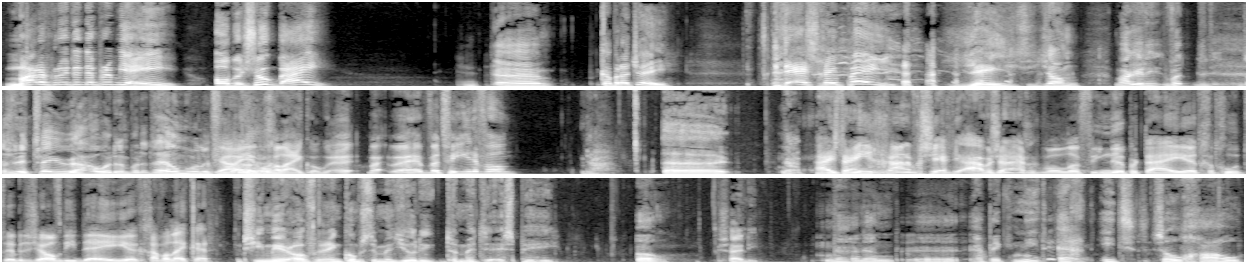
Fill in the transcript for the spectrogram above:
Mark Rutte, de premier, op bezoek bij Eh cabaretier. de SGP. Jezus, Jan. Er niet, wat, als we dit twee uur houden, dan wordt het heel moeilijk voor Ja, je hebt gelijk ook. Eh, eh, wat vind je ervan? Eh, Hij is daarheen gegaan en heeft gezegd... ja, we zijn eigenlijk wel eh, vriendenpartijen, het gaat goed, we hebben dezelfde ideeën, het gaat wel lekker. Ik zie meer overeenkomsten met jullie dan met de SP, oh, zei hij. nou dan eh, heb ik niet echt iets zo gauw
